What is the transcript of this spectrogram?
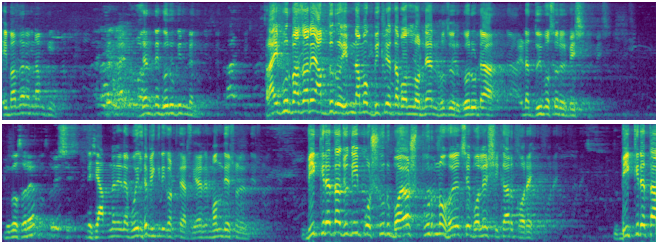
এই বাজারের নাম কি? জেনতে গরু কিনবেন। রায়পুর বাজারে আব্দুর রহিম নামক বিক্রেতা বলল নেন হুজুর গরুটা এটা দুই বছরের বেশি। আপনার এটা বইলে বিক্রি করতে আসছে মন দিয়ে শুনেন। বিক্রেতা যদি পশুর বয়স পূর্ণ হয়েছে বলে স্বীকার করে, বিক্রেতা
